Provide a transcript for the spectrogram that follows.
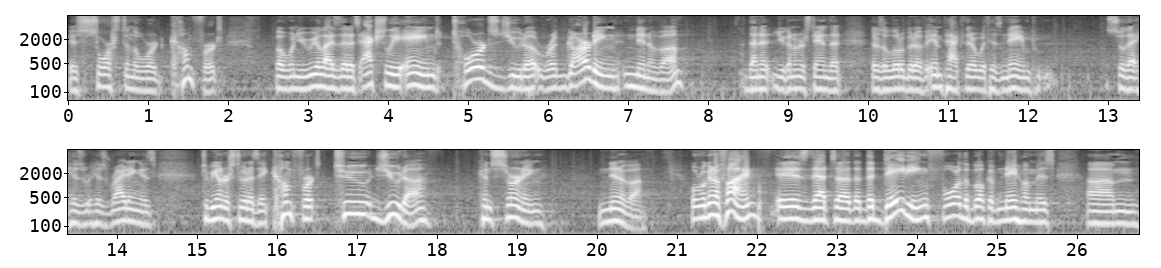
is sourced in the word comfort. But when you realize that it's actually aimed towards Judah regarding Nineveh, then it, you can understand that there's a little bit of impact there with his name, so that his, his writing is to be understood as a comfort to Judah concerning Nineveh. What we're going to find is that uh, the, the, dating for the book of Nahum is, um,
